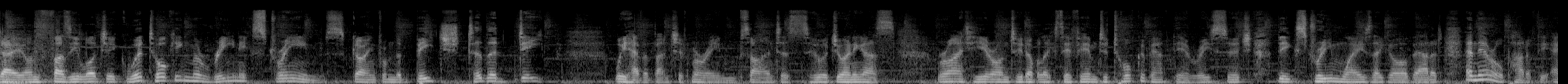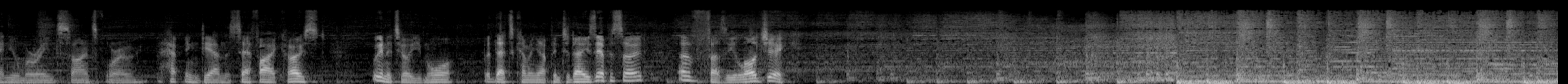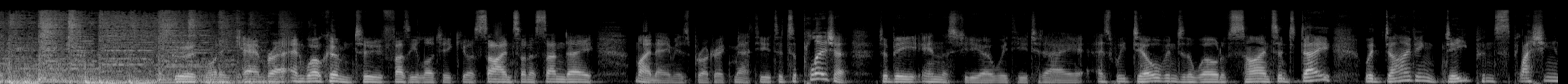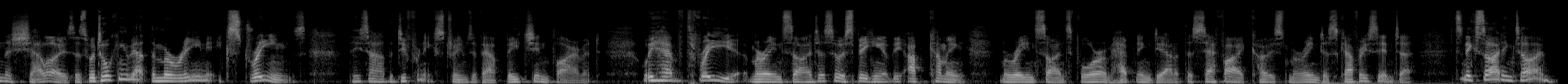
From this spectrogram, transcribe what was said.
Today on Fuzzy Logic, we're talking marine extremes, going from the beach to the deep. We have a bunch of marine scientists who are joining us right here on 2XXFM to talk about their research, the extreme ways they go about it, and they're all part of the annual Marine Science Forum happening down the Sapphire Coast. We're going to tell you more, but that's coming up in today's episode of Fuzzy Logic. Good morning, Canberra, and welcome to Fuzzy Logic, your science on a Sunday. My name is Broderick Matthews. It's a pleasure to be in the studio with you today as we delve into the world of science. And today we're diving deep and splashing in the shallows as we're talking about the marine extremes. These are the different extremes of our beach environment. We have three marine scientists who are speaking at the upcoming Marine Science Forum happening down at the Sapphire Coast Marine Discovery Centre. It's an exciting time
